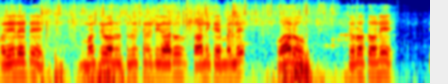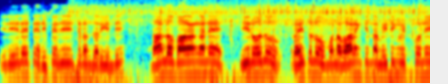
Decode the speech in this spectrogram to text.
మరి ఏదైతే మంత్రివారు సురేష్ రెడ్డి గారు స్థానిక ఎమ్మెల్యే వారు చొరవతోనే ఇది ఏదైతే రిపేర్ చేయించడం జరిగింది దానిలో భాగంగానే ఈరోజు రైతులు మొన్న వారం కింద మీటింగ్ పెట్టుకొని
